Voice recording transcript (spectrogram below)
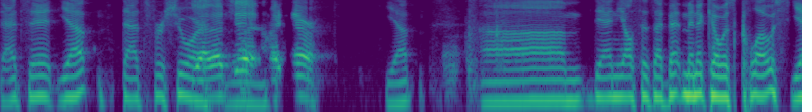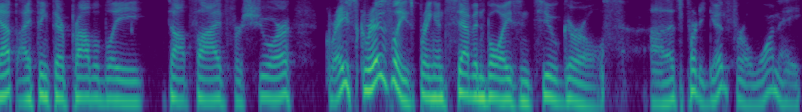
That's it. Yep. That's for sure. Yeah, that's it right there. Yep. Um, Danielle says, I bet Minico is close. Yep. I think they're probably top five for sure. Grace Grizzlies bringing seven boys and two girls. Uh, that's pretty good for a 1A.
